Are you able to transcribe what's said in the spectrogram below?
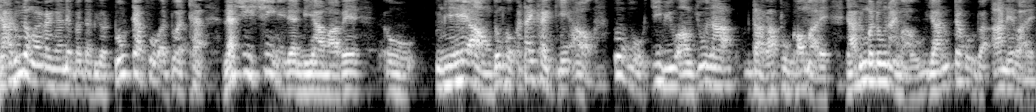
ယာထုလုပ်ငန်းကိုင်ငံနဲ့ပတ်သက်ပြီးတော့တိုးတက်ဖို့အတွက်ထက်လက်ရှိရှိနေတဲ့နေရာမှာပဲဟို မြဲအောင်တော့အတိုက်ခိုက်ကင်းအောင်ကိုယ့်ကိုကြည်ပြူအောင်ကြိုးစားတာကပိုကောင်းပါတယ်ယာထုမတိုးနိုင်ပါဘူးယာထုတက်ဖို့အတွက်အားနေပါတယ်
